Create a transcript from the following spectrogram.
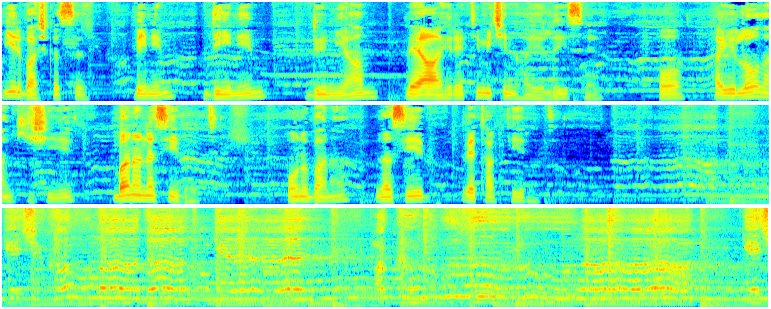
bir başkası benim dinim, dünyam ve ahiretim için hayırlı ise o hayırlı olan kişiyi bana nasip et. Onu bana nasip ve takdir et geç kalmadan gel. Hakkın huzuruna geç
